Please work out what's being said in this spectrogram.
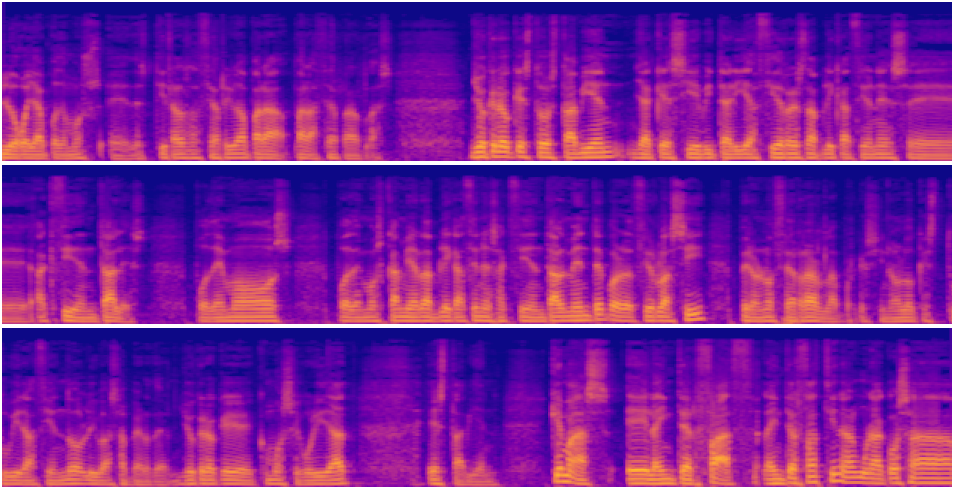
luego ya podemos eh, tirarlas hacia arriba para, para, cerrarlas. Yo creo que esto está bien, ya que sí evitaría cierres de aplicaciones eh, accidentales. Podemos, podemos cambiar de aplicaciones accidentalmente, por decirlo así, pero no cerrarla, porque si no lo que estuviera haciendo lo ibas a perder. Yo creo que como seguridad está bien. ¿Qué más? Eh, la interfaz. La interfaz tiene alguna cosa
